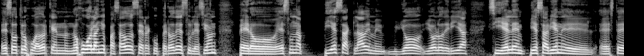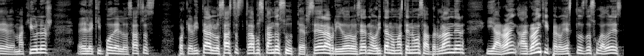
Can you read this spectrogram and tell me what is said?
es otro jugador que no, no jugó el año pasado, se recuperó de su lesión, pero es una pieza clave, yo, yo lo diría, si él empieza bien, este McCullers, el equipo de los Astros, porque ahorita los Astros está buscando su tercer abridor, o sea, ahorita nomás tenemos a Verlander y a, a Granky, pero estos dos jugadores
